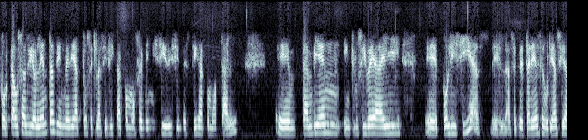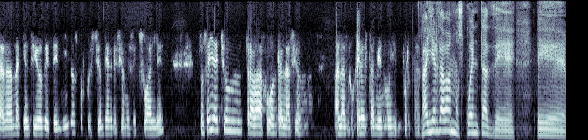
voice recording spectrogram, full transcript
por causas violentas, de inmediato se clasifica como feminicidio y se investiga como tal. Eh, también inclusive hay policías de la Secretaría de Seguridad Ciudadana que han sido detenidos por cuestión de agresiones sexuales. Entonces ella ha hecho un trabajo en relación a las mujeres también muy importante. Ayer dábamos cuenta de eh,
